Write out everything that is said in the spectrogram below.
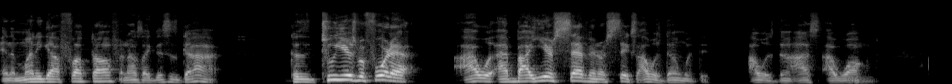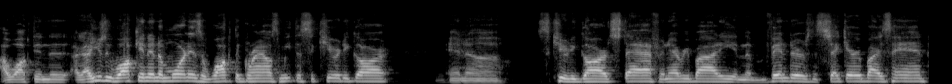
and the money got fucked off. And I was like, this is God. Because two years before that, I was I, by year seven or six, I was done with it. I was done. I, I walked. I walked in the. I usually walk in in the mornings and walk the grounds, meet the security guard, and uh security guard staff and everybody and the vendors and shake everybody's hand.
